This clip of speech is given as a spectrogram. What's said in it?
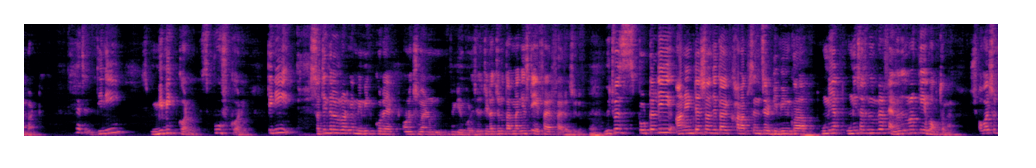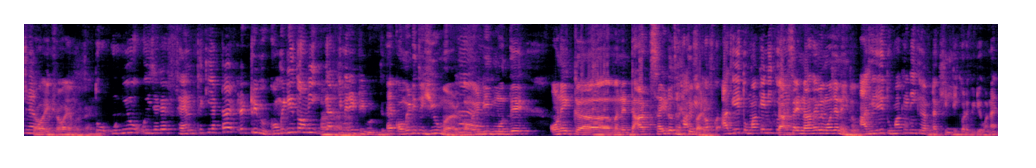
ভাট। ঠিক আছে? তিনি মিমিক করে স্পুফ করে। তিনি সচিন তেন্ডুলকরকে মিমিক করে অনেক সময় ভিডিও করেছিল যেটার জন্য তার এগেনস্টে এফআইআর ফাইল হয়েছিল। উইচ ওয়াজ টোটালি আনইন্টেনশনাল যে তাকে খারাপ সেন্সের ডিবিং করা। উনি উনি সচিন তেন্ডুলকার ফ্যান কে ভক্ত না। সবাই সচিনের সবাই সবাই আমরা তো উনিও ওই জায়গায় ফ্যান থেকে একটা এটা ট্রিবিউট কমেডি তো আমি ইয়ার্কি মেরে ট্রিবিউট দেবো হ্যাঁ কমেডি তো হিউমার হ্যাঁ। কমেডির মধ্যে অনেক মানে ডার্ক সাইডও থাকতে পারে। আজকে তোমাকে নিয়ে ডার্ক সাইড না থাকলে মজা নেই তো। আজকে যদি তোমাকে নিয়ে কেউ একটা খিল্লি করে ভিডিও বানায়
